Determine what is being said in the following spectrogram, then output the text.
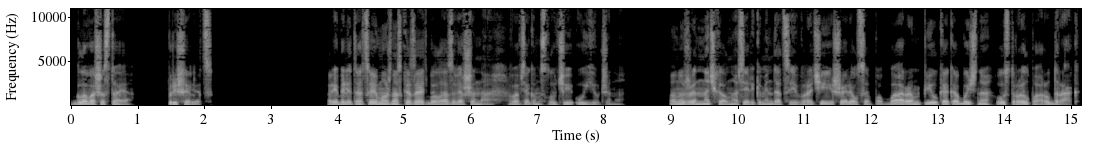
Глава шестая. Пришелец. Реабилитация, можно сказать, была завершена, во всяком случае у Юджина. Он уже начхал на все рекомендации врачей, шарился по барам, пил, как обычно, устроил пару драк.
